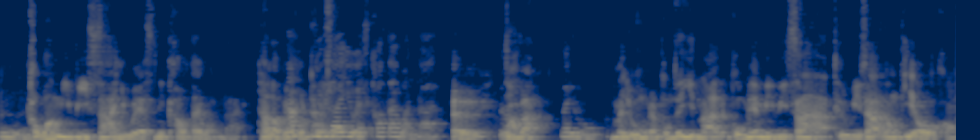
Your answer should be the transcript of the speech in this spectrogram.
อืมเขาว่ามีวีซ่า US นี่เข้าาไต้หวันได้ ถ้าเราเป็นคนไทยวีซ่า US เข้าไต้หวันได้ เออ จริงป่ะไม่รู้ ไม่รู้เหมือนกันผมได้ยินมา ผมเนี่ยมีวีซ่าถือวีซ่าท่องเที่ยวของ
